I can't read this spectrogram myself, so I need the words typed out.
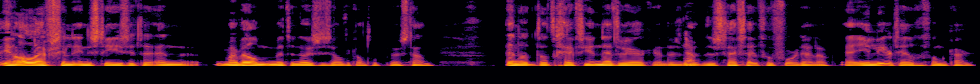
in allerlei verschillende industrieën zitten, en, maar wel met de neus dezelfde kant op eh, staan. En dat, dat geeft je een netwerk. Dus, Ja. dus het heeft heel veel voordelen ook. En je leert heel veel van elkaar.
